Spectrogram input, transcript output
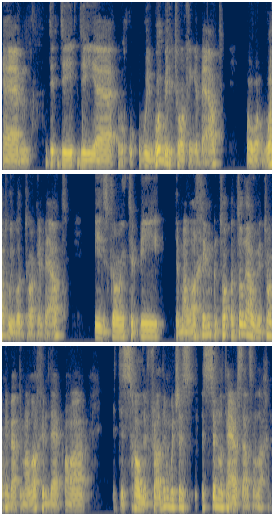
Um, the the, the uh, we will be talking about or what we were talking about, is going to be the malachim. Until, until now, we've been talking about the malachim that are the schol nefradim, which is similar to Aristotle's malachim.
